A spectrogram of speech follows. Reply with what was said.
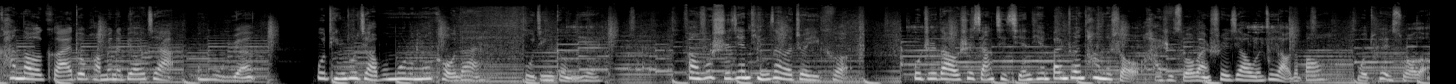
看到了可爱多旁边的标价五元，我停住脚步，摸了摸口袋，不禁哽咽，仿佛时间停在了这一刻。不知道是想起前天搬砖烫的手，还是昨晚睡觉蚊子咬的包，我退缩了，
